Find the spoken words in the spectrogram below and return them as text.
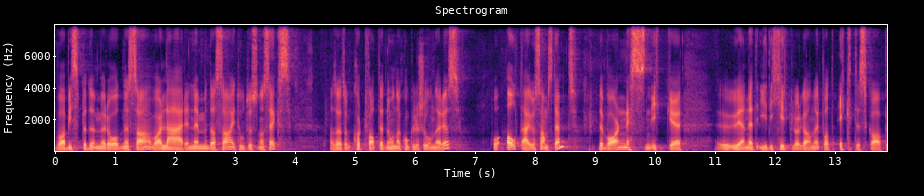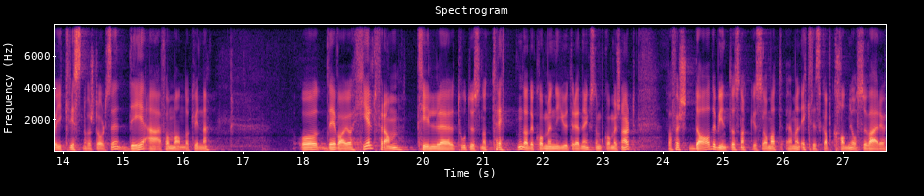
hva bispedømmerådene sa, hva lærernemnda sa i 2006. Altså sånn Kortfattet noen av konklusjonene deres. Og alt er jo samstemt. Det var nesten ikke uenighet i de kirkelige organer på at ekteskapet i kristen forståelse det er for mann og kvinne. Og det var jo helt fram til 2013, eh, da det kom en ny utredning som kommer snart. Det var først da det begynte å snakkes om at ja, ekteskap kan jo også være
